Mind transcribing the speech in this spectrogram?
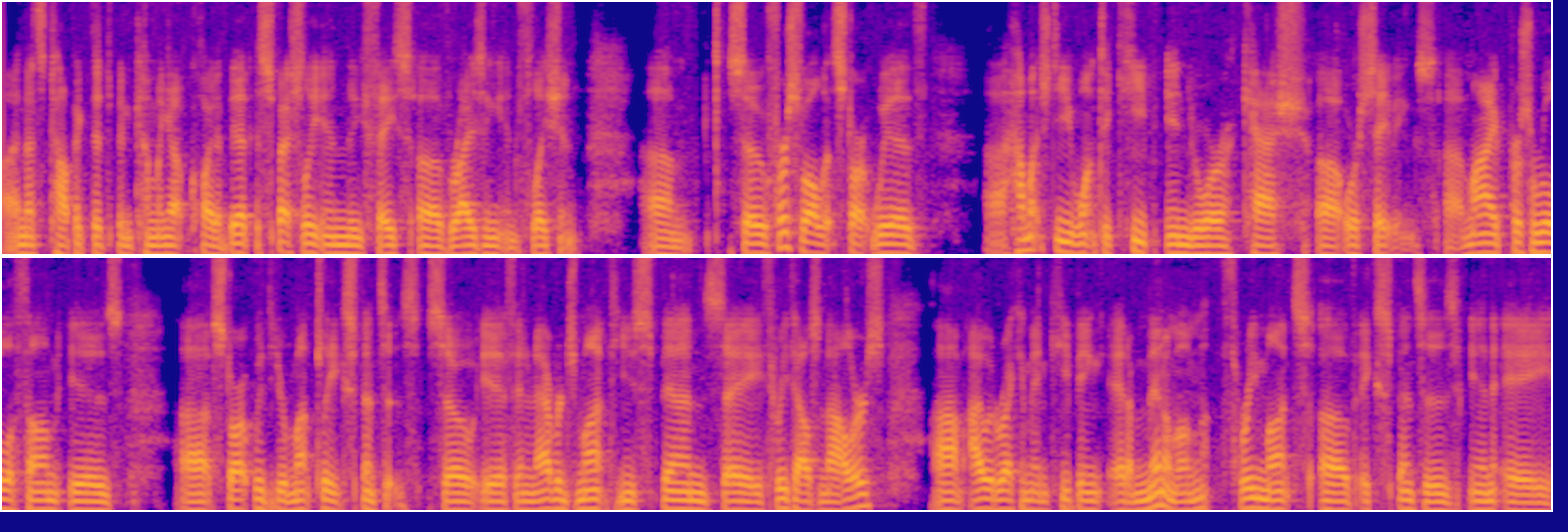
uh, and that's a topic that's been coming up quite a bit, especially in the face of rising inflation. Um, so, first of all, let's start with uh, how much do you want to keep in your cash or savings? my personal rule of thumb is uh, start with your monthly expenses. So, if in an average month you spend, say, $3,000, um, I would recommend keeping at a minimum three months of expenses in a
